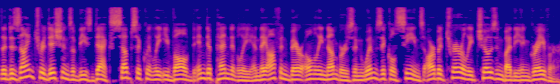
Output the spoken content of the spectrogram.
The design traditions of these decks subsequently evolved independently and they often bear only numbers and whimsical scenes arbitrarily chosen by the engraver.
